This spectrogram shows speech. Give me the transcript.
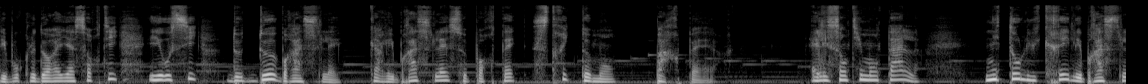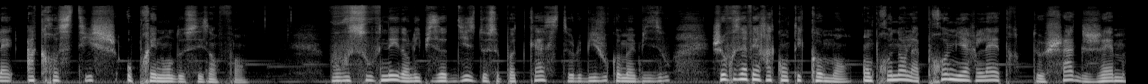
des boucles d'oreilles assorties et aussi de deux bracelets, car les bracelets se portaient strictement par paire. Elle est sentimentale. Nito lui crée les bracelets acrostiches au prénom de ses enfants. Vous vous souvenez dans l'épisode 10 de ce podcast, Le bijou comme un bisou, je vous avais raconté comment, en prenant la première lettre de chaque gemme,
